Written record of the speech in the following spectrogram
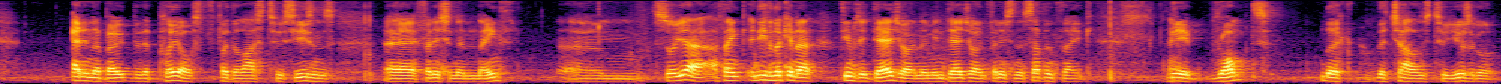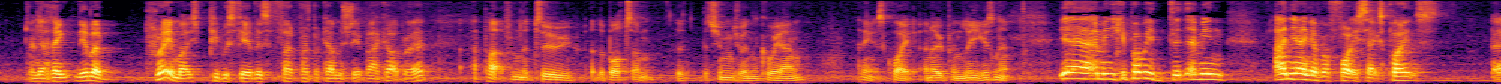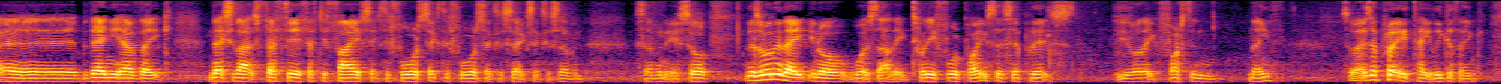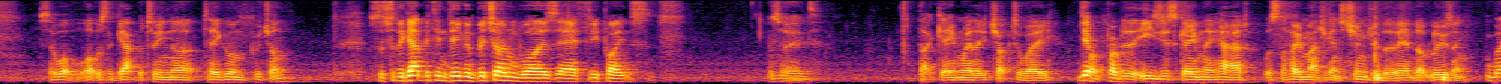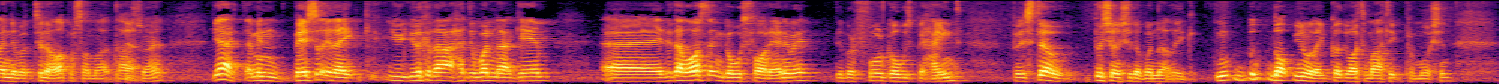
in and about the, the playoffs for the last two seasons, uh, finishing in ninth. Um, so yeah, I think, and even looking at teams like Daejeon, I mean, Daejeon finishing in seventh, like they romped the the challenge two years ago, and I think they were pretty much people's favourites for, for coming straight back up, right? Apart from the two at the bottom, the, the Chungju and the Koyang, I think it's quite an open league, isn't it? Yeah, I mean, you could probably. d- I mean, Anyang have got 46 points. Uh, but then you have like, next to that is 50, 55, 64, 64, 66, 67, 70. So there's only like, you know, what's that, like 24 points that separates, you know, like first and ninth. So it's a pretty tight league, I think. So what what was the gap between uh, Taegu and Puchon? So, so the gap between Daegu and Buchon was uh, three points. So- end. That game where they chucked away. Yep. Probably the easiest game they had was the home match against Chungju that they ended up losing. when they were 2 0 up or something like that, right? Yeah, I mean, basically, like, you, you look at that, had they won that game, uh, they'd have lost it in goals for anyway. They were four goals behind, but still, Bucheon should have won that league. Not, you know, like, got the automatic promotion.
